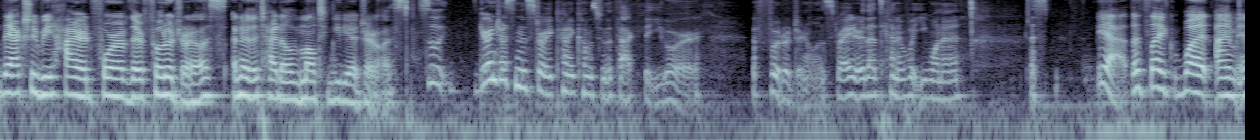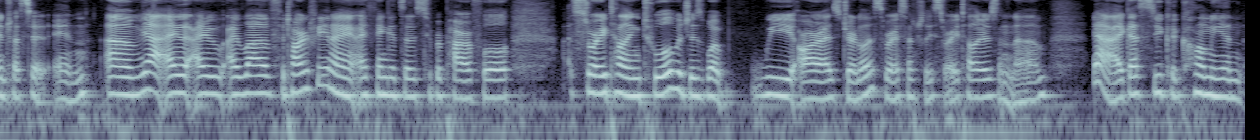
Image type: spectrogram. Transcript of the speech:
they actually rehired four of their photojournalists under the title of multimedia journalist so, your interest in this story kind of comes from the fact that you're a photojournalist, right? Or that's kind of what you want to. Yeah that's like what i'm interested in um, yeah I, I, I love photography and I, I think it's a super powerful storytelling tool which is what we are as journalists we're essentially storytellers and um, yeah i guess you could call me an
